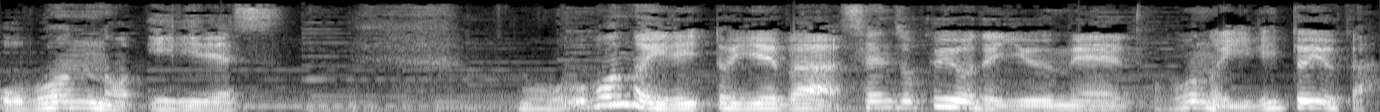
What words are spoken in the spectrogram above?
お盆の入りです。お盆の入りといえば、先祖供養で有名、お盆の入りというか、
